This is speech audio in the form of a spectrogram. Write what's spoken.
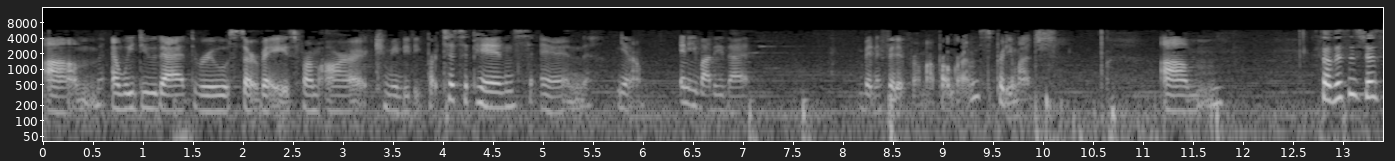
um, and we do that through surveys from our community participants and, you know, anybody that benefited from our programs, pretty much. Um, so this is just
